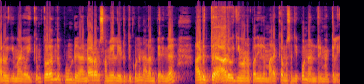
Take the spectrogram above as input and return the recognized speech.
ஆரோக்கியமாக வைக்கும். தொடர்ந்து பூண்டு அன்றாடம் சமையல் எடுத்துக்கொண்டு நலம் பெறுங்கள். அடுத்த ஆரோக்கியமான பதிவில் மறக்காமல் சந்திப்போம். நன்றி மக்களே.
